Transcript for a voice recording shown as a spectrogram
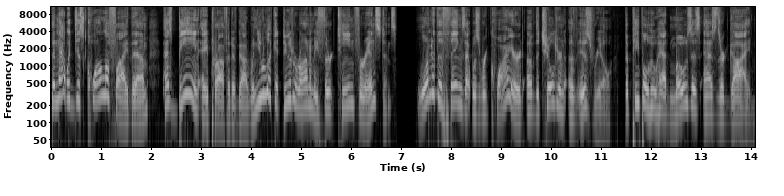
then that would disqualify them as being a prophet of God. When you look at Deuteronomy 13, for instance, one of the things that was required of the children of Israel the people who had Moses as their guide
